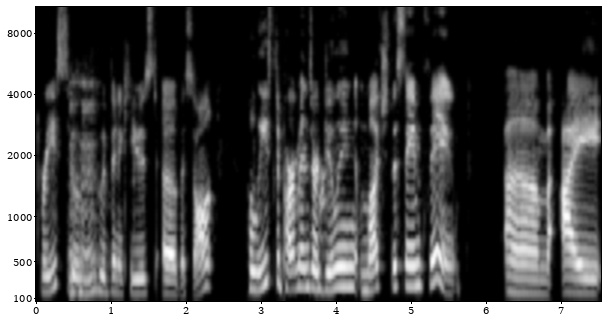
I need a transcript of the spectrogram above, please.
priests who mm-hmm. who had been accused of assault police departments are doing much the same thing um i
